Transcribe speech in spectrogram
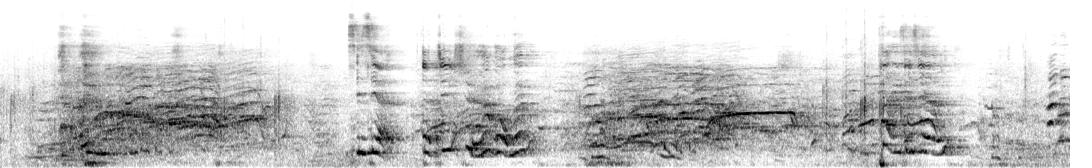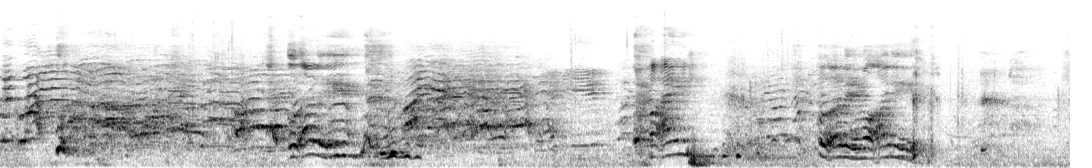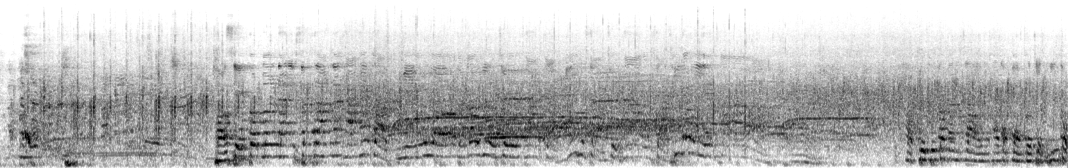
我爱你。五二零，我爱你。 ขอเสียงปรบมือนะอีกสักครั้งนะคะให้กับมิวเลิฟแล้วก็ยูจูค่ะจาก 23.5 องศาที่เราเอียงค่ะ ขอบคุณทุกกำลังใจนะคะจากแฟนโปรเจกต์ที่ส่ง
